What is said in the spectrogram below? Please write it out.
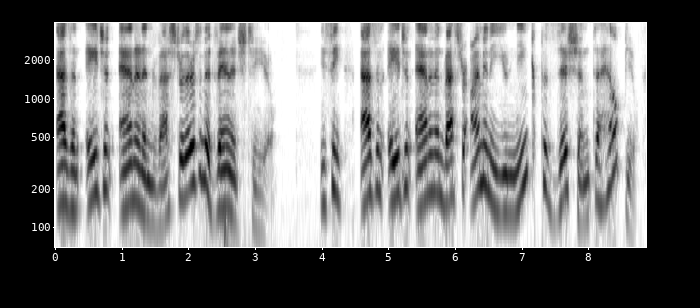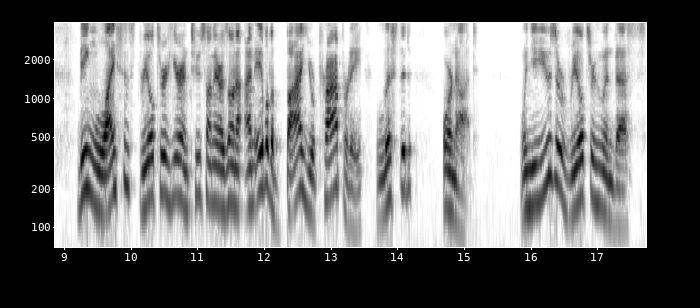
as an agent and an investor, there's an advantage to you. You see, as an agent and an investor, I'm in a unique position to help you. Being licensed realtor here in Tucson, Arizona, I'm able to buy your property, listed or not. When you use a realtor who invests,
